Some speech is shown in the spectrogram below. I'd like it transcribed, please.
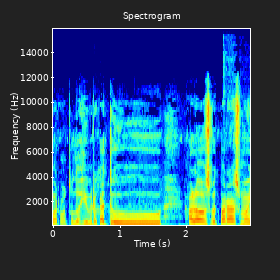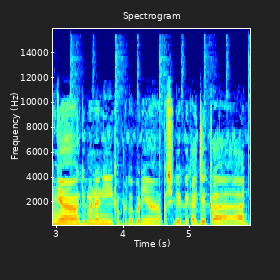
warahmatullahi wabarakatuh. Halo sobat para semuanya, gimana nih kabar-kabarnya? Pasti baik-baik aja kan?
